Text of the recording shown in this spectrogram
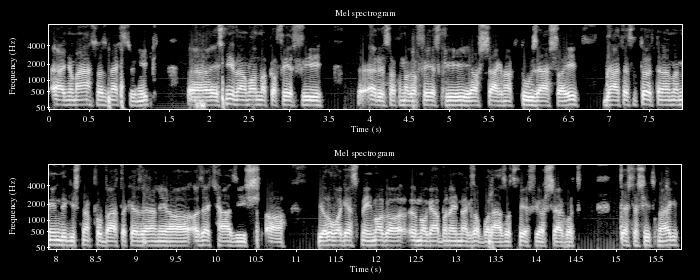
elnyomás az megszűnik, és nyilván vannak a férfi erőszak meg a férfiasságnak túlzásai, de hát ezt a történelemben mindig is megpróbálta kezelni az egyház is, a, a lovageszmény maga önmagában egy megzabolázott férfiasságot testesít meg.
